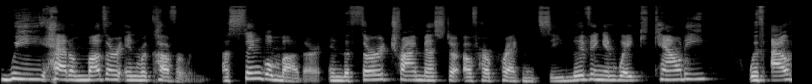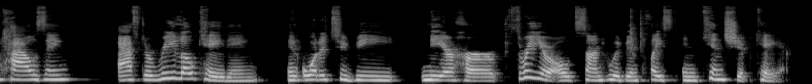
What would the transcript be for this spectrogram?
We had a mother in recovery, a single mother in the third trimester of her pregnancy, living in Wake County without housing after relocating in order to be near her three year old son who had been placed in kinship care.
